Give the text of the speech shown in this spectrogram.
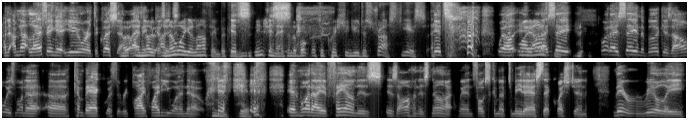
I'm not laughing at you or at the question. I'm I know, I know why you're laughing because you mentioned that in the book. That's a question you distrust. Yes. It's well. what I say, what I say in the book is, I always want to uh, come back with the reply. Why do you want to know? Mm, yes. and, and, what I have found is, is often as not, when folks come up to me to ask that question, they're really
